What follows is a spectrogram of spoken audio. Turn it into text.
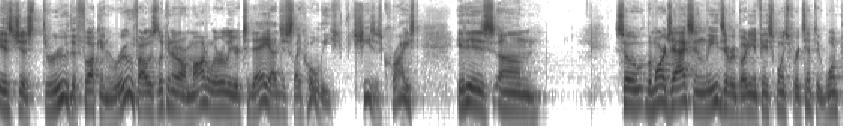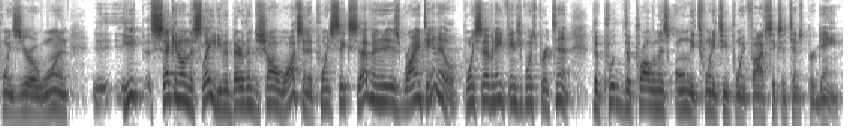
is just through the fucking roof. I was looking at our model earlier today. I just like, holy Jesus Christ, it is. Um, so Lamar Jackson leads everybody in fantasy points per attempt at 1.01 he second on the slate, even better than Deshaun Watson at 0.67 is Ryan Tannehill, 0.78 fantasy points per attempt. The, the problem is only 22.56 attempts per game.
